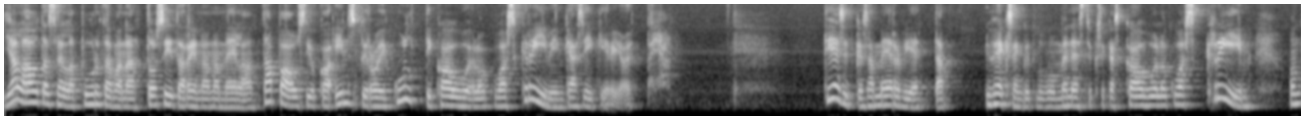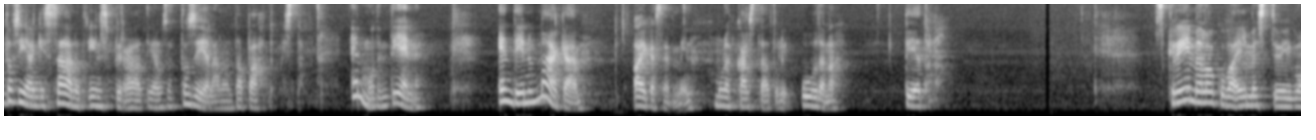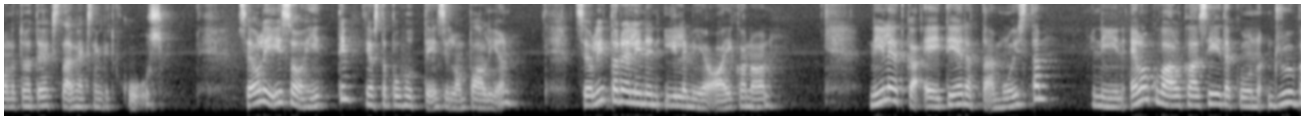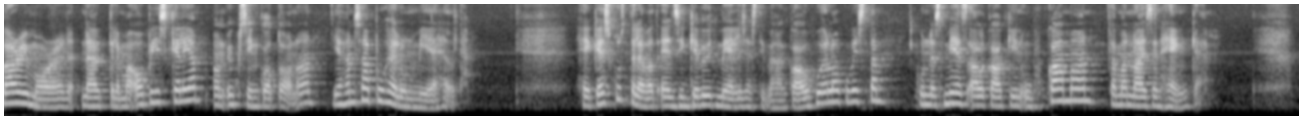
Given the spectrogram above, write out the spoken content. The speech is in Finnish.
Ja lautasella purtavana tositarinana meillä on tapaus, joka inspiroi kulttikauhuelokuva Screamin käsikirjoittaja. Tiesitkö sä Mervi, että 90-luvun menestyksekäs kauhuelokuva Scream on tosiaankin saanut inspiraationsa tosielämän tapahtumista? En muuten tiennyt. En tiennyt mäkään aikaisemmin. Mulle kanssa tää tuli uutena tietona. Scream-elokuva ilmestyi vuonna 1996. Se oli iso hitti, josta puhuttiin silloin paljon. Se oli todellinen ilmiö aikanaan. Niille, jotka ei tiedä tai muista, niin elokuva alkaa siitä, kun Drew Barrymoren näyttelemä opiskelija on yksin kotonaan ja hän saa puhelun mieheltä. He keskustelevat ensin kevytmielisesti vähän kauhuelokuvista, kunnes mies alkaakin uhkaamaan tämän naisen henkeä.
